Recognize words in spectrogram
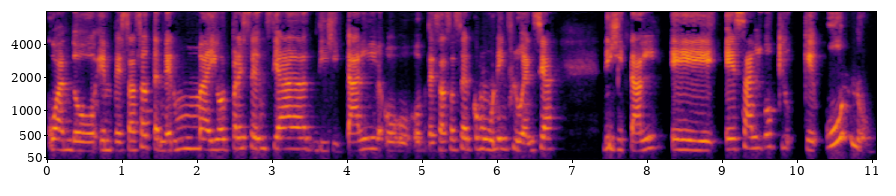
cuando empezás a tener mayor presencia digital o, empezás a ser como una influencia digital, eh, es algo que, que uno,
